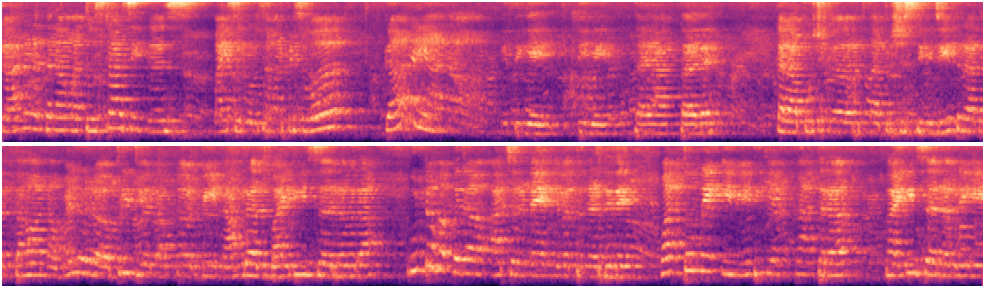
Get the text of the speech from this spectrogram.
ಗಾನನಂದನ ಮತ್ತು ಸ್ಟಾರ್ ಸಿಂಗರ್ಸ್ ಮೈಸೂರು ಸಮರ್ಪಿಸುವ ಗಾನಯಾನ ಇದಿಗೆ ಇದಿಗೆ ಮುಕ್ತಾಯ ಆಗ್ತಾ ಇದೆ. ಕಲಾ ಪೋಷಕರತ್ನ ಪ್ರಶಸ್ತಿ ವಿಜೇತರಾದಂತಹ ನಮ್ಮೆಲ್ಲರ ಪ್ರೀತಿಯ doctor B Nagaraj Byri sir ಅವರ ಹುಟ್ಟುಹಬ್ಬದ ಆಚರಣೆ ಇವತ್ತು ನಡೆದಿದೆ. ಮತ್ತೊಮ್ಮೆ ಈ ವೇದಿಕೆಯ ಮುಖಾಂತರ ಬೈರಿ ಸರ್ ಅವರಿಗೆ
